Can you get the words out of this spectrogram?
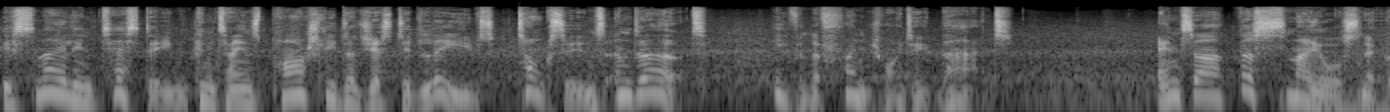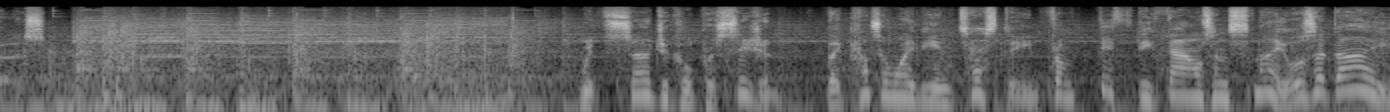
is snail intestine contains partially digested leaves, toxins and dirt. Even the French won't eat that. Enter the snail snippers. With surgical precision, they cut away the intestine from 50,000 snails a day.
